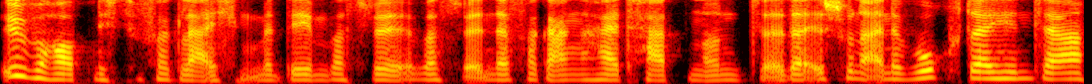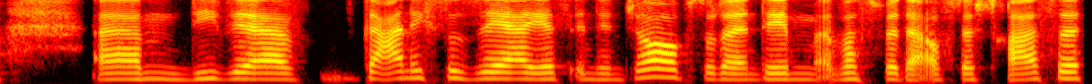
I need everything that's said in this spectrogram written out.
überhaupt nicht zu vergleichen mit dem, was wir, was wir in der Vergangenheit hatten. Und äh, da ist schon eine Wucht dahinter, ähm, die wir gar nicht so sehr jetzt in den Jobs oder in dem, was wir da auf der Straße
